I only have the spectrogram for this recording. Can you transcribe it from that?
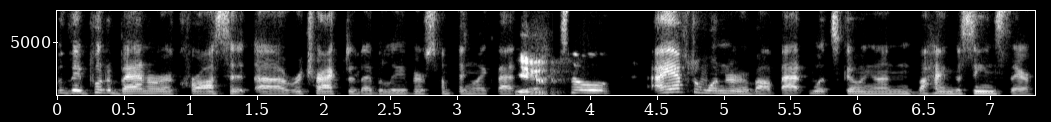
they put a banner across it, uh, retracted, I believe, or something like that. Yeah. So I have to wonder about that. What's going on behind the scenes there?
